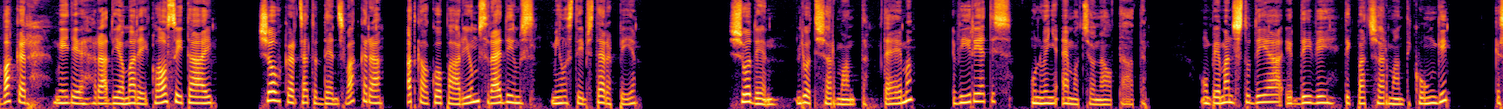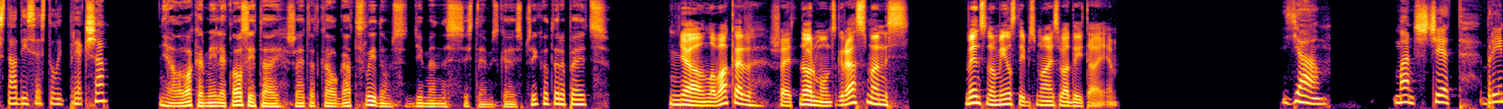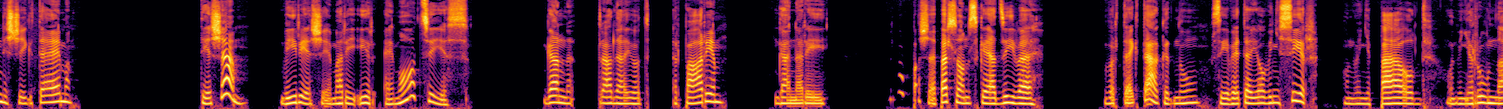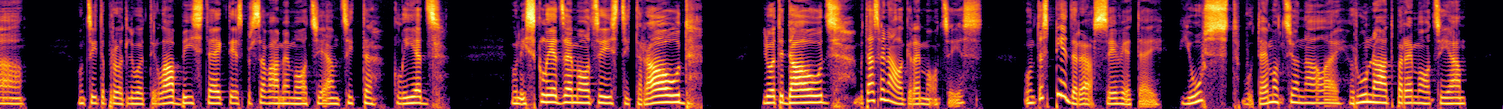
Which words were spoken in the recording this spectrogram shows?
Labvakar, mīļie radījuma arī klausītāji! Šovakar, ceturtdienas vakarā, atkal kopā ar jums raidījums Mīlestības terapija. Šodien ļoti šarmanta tēma - vīrietis un viņa emocionalitāte. Un pie manis studijā ir divi tikpat šarmanti kungi, kas stādīsies tulīt priekšā. Jā, labvakar, mīļie klausītāji! Šeit atkal Gatis Līdums, ģimenes sistēmiskais psihoterapeits Jā, un labvakar, šeit Normons Grasmanis, viens no mīlestības mājas vadītājiem. Jā, man šķiet brīnišķīga tēma. Tiešām vīriešiem arī ir emocijas. Gan strādājot ar pāriem, gan arī nu, pašai personiskajā dzīvē. Var teikt tā, ka nu, sievietē jau viņas ir un viņa peld, un viņa runā, un cita prot ļoti labi izteikties par savām emocijām, cita kliedz un izkliedz emocijas, cita raud ļoti daudz, bet tās vienalga ir emocijas. Un tas piederās sievietei just, būt emocionālai, runāt par emocijām.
